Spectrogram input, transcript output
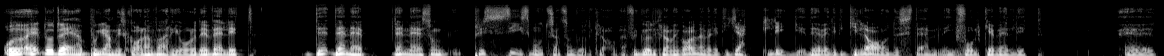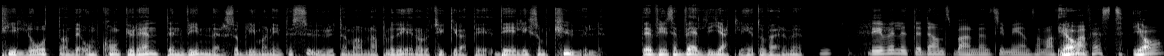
Och eh, då är jag på Grammisgalan varje år och det är väldigt, det, den är den är som precis motsatt som Guldklaven. För Guldklavengalan är väldigt hjärtlig. Det är väldigt glad stämning. Folk är väldigt tillåtande. Om konkurrenten vinner så blir man inte sur utan man applåderar och tycker att det, det är liksom kul. Det finns en väldig hjärtlighet och värme. Det är väl lite dansbandens gemensamma Ja. firmafest? Ja,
